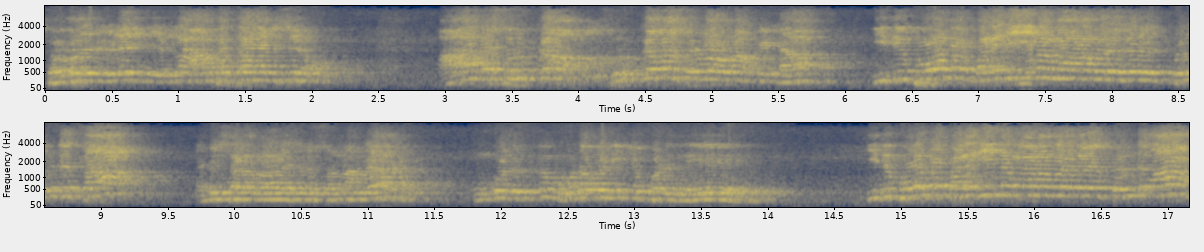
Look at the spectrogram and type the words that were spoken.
சகோதரர்களே இது எல்லாம் ஆபத்தான விஷயம். ஆக சுருக்கம். சுருக்கமா சொல்ல அப்படின்னா இது போன்ற பலகீனமானவர்களை கொண்டு தான் நபி ஸல்லல்லாஹு சொன்னாங்க உங்களுக்கு உணவளிக்கப்படுது. இது போன்ற கொண்டு கொண்டுதான்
